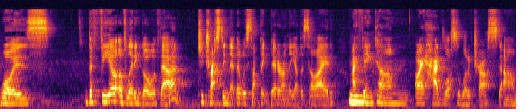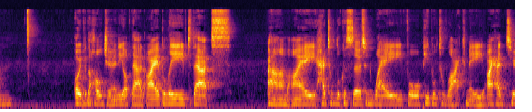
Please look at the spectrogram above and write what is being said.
was the fear of letting go of that to trusting that there was something better on the other side. Mm. I think um, I had lost a lot of trust um, over the whole journey of that. I believed that um, I had to look a certain way for people to like me. I had to,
